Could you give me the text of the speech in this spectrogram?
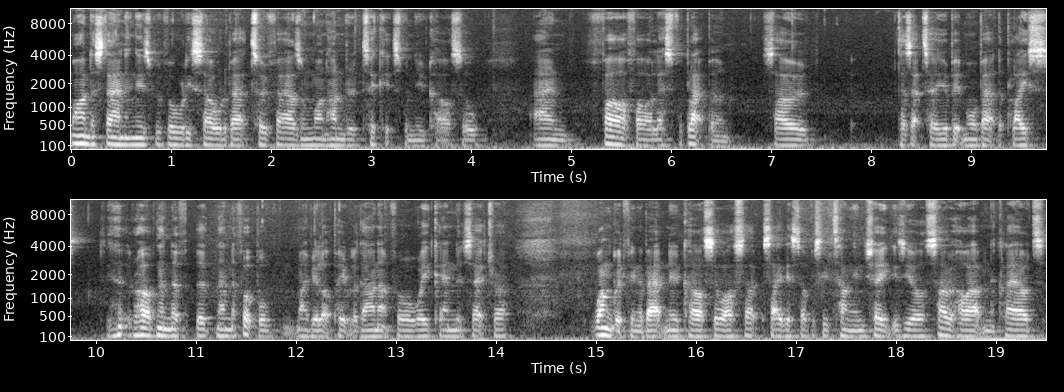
my understanding is we've already sold about 2,100 tickets for Newcastle and far, far less for Blackburn. So, does that tell you a bit more about the place rather than the, than the football? Maybe a lot of people are going up for a weekend, etc. One good thing about Newcastle, I'll say this obviously tongue in cheek, is you're so high up in the clouds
